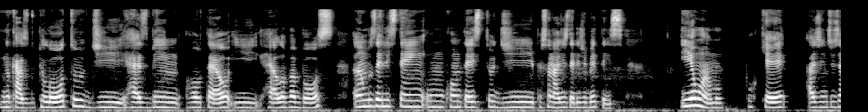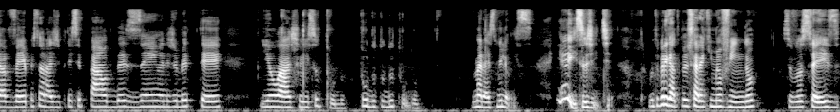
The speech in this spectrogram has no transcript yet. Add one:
no caso do piloto de Has Been Hotel e Hell of a Boss, ambos eles têm um contexto de personagens LGBTs. E eu amo, porque a gente já vê personagem principal do desenho LGBT e eu acho isso tudo, tudo, tudo, tudo. Merece milhões. E é isso, gente. Muito obrigada por estarem aqui me ouvindo. Se vocês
